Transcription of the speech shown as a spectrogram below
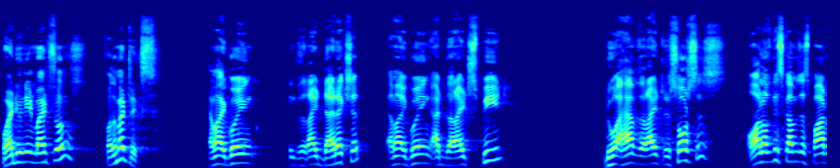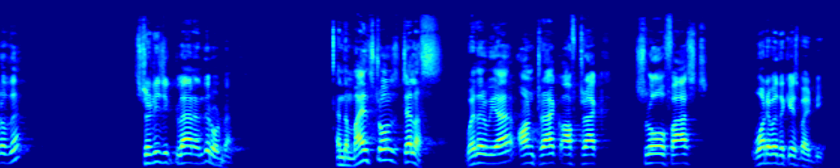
Why do you need milestones? For the metrics. Am I going in the right direction? Am I going at the right speed? Do I have the right resources? All of this comes as part of the strategic plan and the roadmap. And the milestones tell us whether we are on track, off track, slow, fast, whatever the case might be.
